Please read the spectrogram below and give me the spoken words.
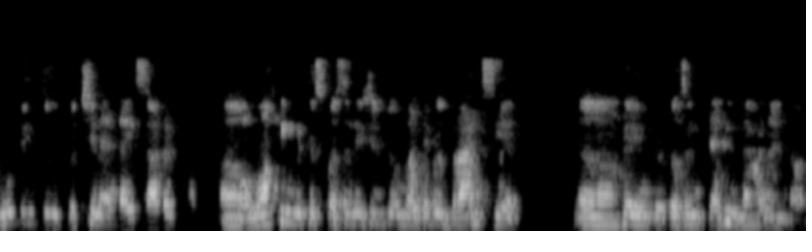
moved into Cochin and I started uh, working with this presentation to multiple brands here uh, in 2010, 11, and on.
